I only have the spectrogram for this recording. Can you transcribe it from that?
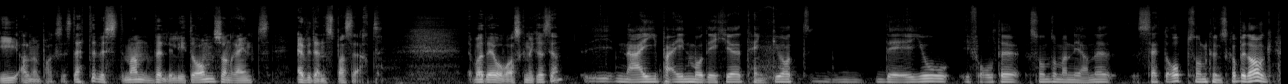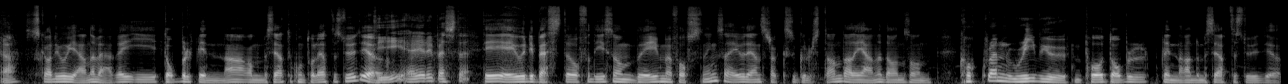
i allmennpraksis. Dette visste man veldig lite om, sånn rent evidensbasert. Var det overraskende, Kristian? Nei, på en måte ikke. Jeg tenker jo at det er jo i forhold til sånn som man gjerne setter opp sånn kunnskap i dag, Ja. så skal det jo gjerne være i dobbeltblinde, randomiserte, kontrollerte studier. De er jo de beste. Det er jo de beste, og for de som driver med forskning, så er jo det en slags gullstandard. Gjerne da en sånn Cochrane review på dobbeltblinde, randomiserte studier.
